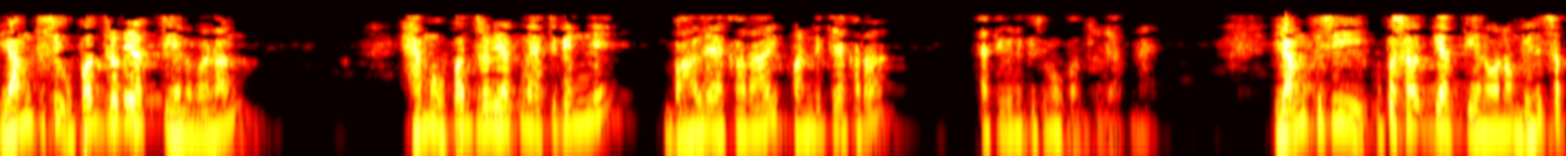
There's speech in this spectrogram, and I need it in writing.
යම්කිසි උපද්‍රවයක් තියෙනවා නම් හැම උපද්‍රවයක්ම ඇති වෙන්නේ බාලයා කරායි පඬිතයා කරා ඇති වෙන කිසිම උපද්‍රවයක් නැහැ. යම් කිසි උපසර්ගයක් තියෙනවා නම් වෙහසක්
